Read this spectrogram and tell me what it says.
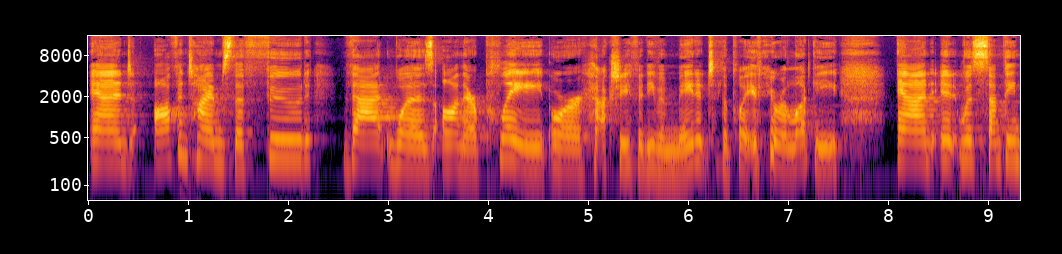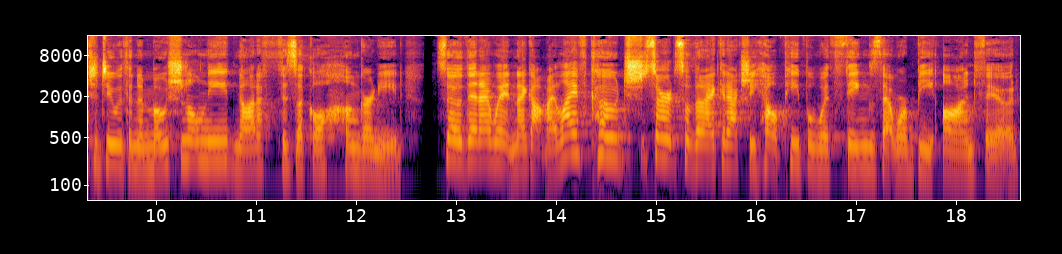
And oftentimes the food that was on their plate, or actually, if it even made it to the plate, they were lucky, and it was something to do with an emotional need, not a physical hunger need. So then I went and I got my life coach cert so that I could actually help people with things that were beyond food.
